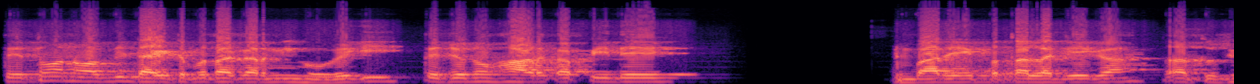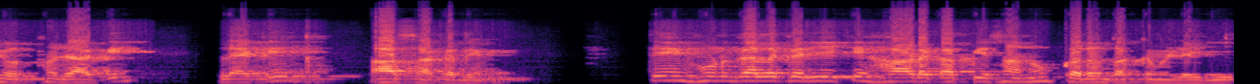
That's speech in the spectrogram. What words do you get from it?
ਤੇ ਤੁਹਾਨੂੰ ਆਪਦੀ ਡਾਈਟ ਪਤਾ ਕਰਨੀ ਹੋਵੇਗੀ ਤੇ ਜਦੋਂ ਹਾਰਡ ਕਾਪੀ ਦੇ ਬਾਰੇ ਪਤਾ ਲੱਗੇਗਾ ਤਾਂ ਤੁਸੀਂ ਉੱਥੋਂ ਜਾ ਕੇ ਲੈ ਕੇ ਆ ਸਕਦੇ ਹੋ। ਤੇ ਹੁਣ ਗੱਲ ਕਰੀਏ ਕਿ ਹਾਰਡ ਕਾਪੀ ਸਾਨੂੰ ਕਦੋਂ ਤੱਕ ਮਿਲੇਗੀ?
